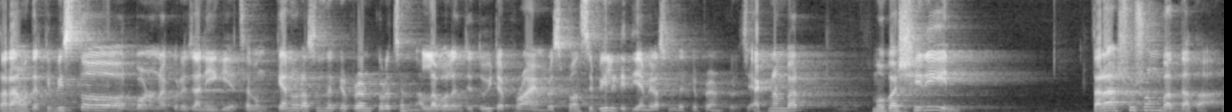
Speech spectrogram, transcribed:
তারা আমাদেরকে বিস্তর বর্ণনা করে জানিয়ে গিয়েছে। এবং কেন রাসূলদেরকে প্রেরণ করেছেন? আল্লাহ বলেন যে দুইটা প্রাইম রেসপন্সিবিলিটি দিয়ে আমি রাসূলদেরকে প্রেরণ করেছি। এক নম্বর মুবাশিরিন তারা সুসংবাদদাতা।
